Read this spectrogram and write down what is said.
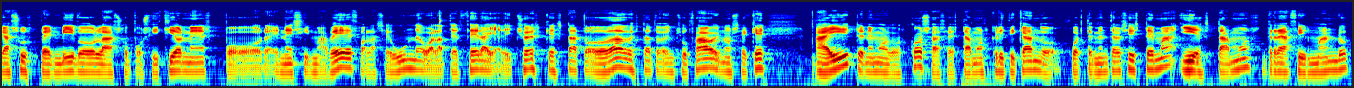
que ha suspendido las oposiciones por enésima vez o a la segunda o a la tercera y ha dicho es que está todo dado, está todo enchufado y no sé qué. Ahí tenemos dos cosas. Estamos criticando fuertemente al sistema y estamos reafirmando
